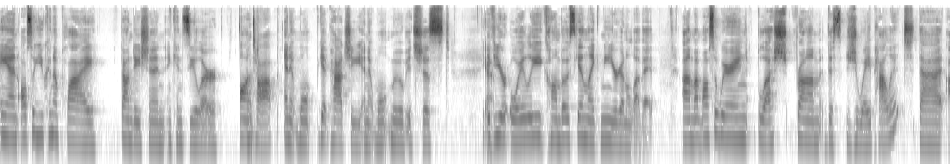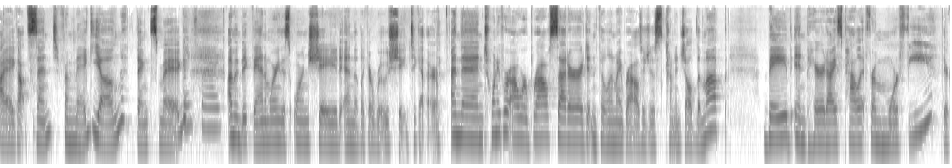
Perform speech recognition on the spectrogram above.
And also, you can apply foundation and concealer on mm. top, and it won't get patchy and it won't move. It's just if you're oily combo skin like me, you're gonna love it. Um, I'm also wearing blush from this Jouer palette that I got sent from Meg Young. Thanks, Meg. Thanks, Meg. I'm a big fan. I'm wearing this orange shade and like a rose shade together. And then 24 hour brow setter. I didn't fill in my brows, I just kind of gelled them up. Babe in Paradise palette from Morphe. Their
